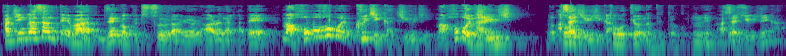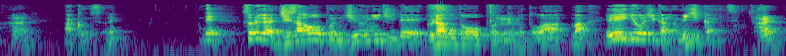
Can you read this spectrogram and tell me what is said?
パチンコ屋さんって、まあ、全国津々浦々ある中で、まあ、ほぼほぼ9時か10時。まあ、ほぼ10時。まあ朝10時から。東京なんで特にね、うん朝10時からはい開くんですよね。で、それが時差オープン12時でグランドオープンってことは、まあ、営業時間が短いんですよ。はい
